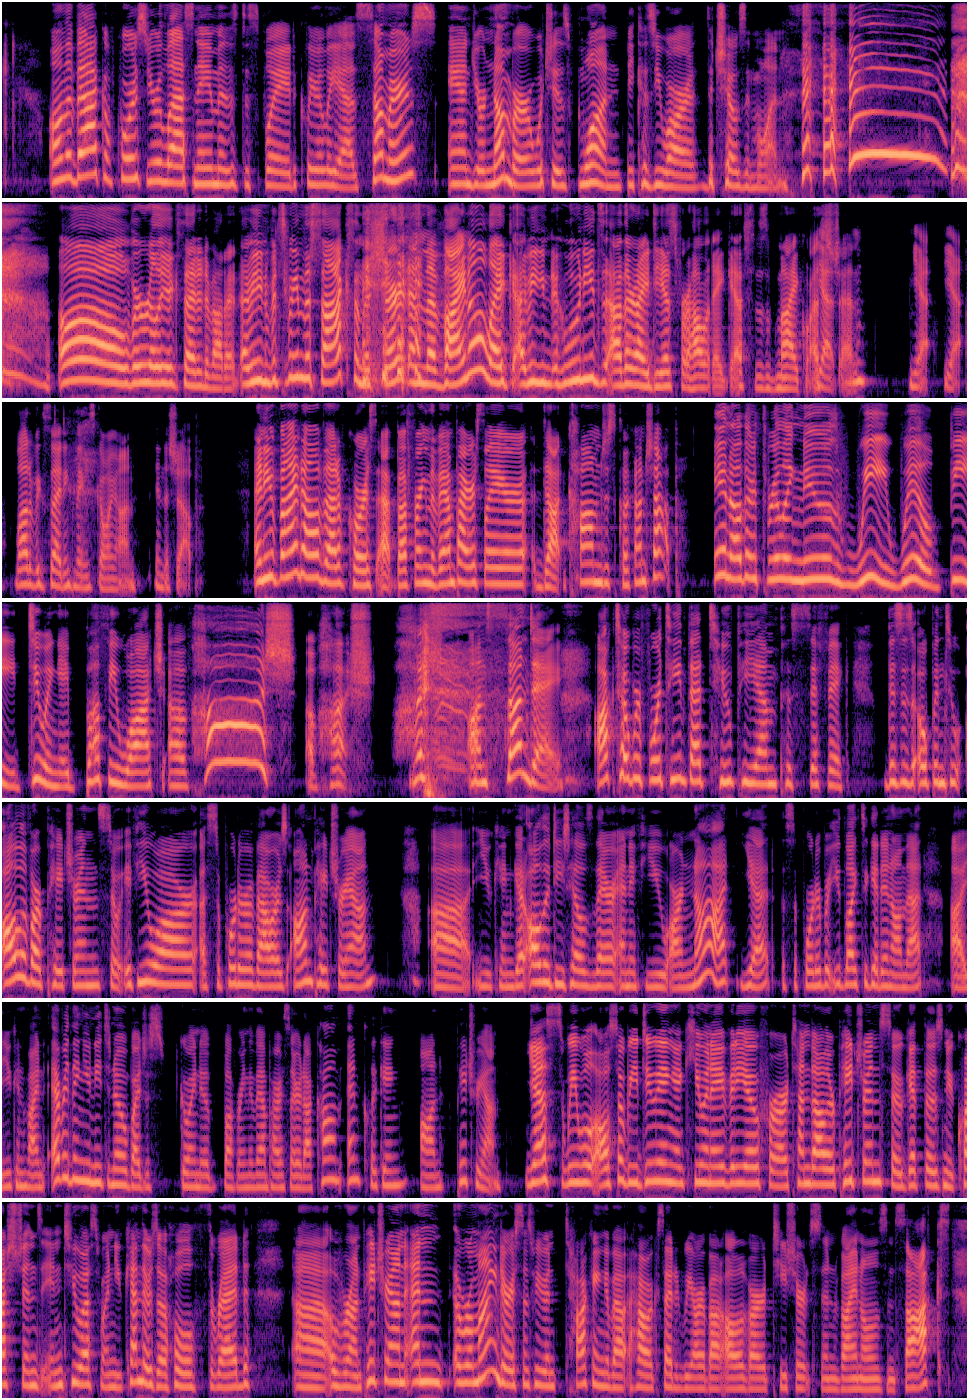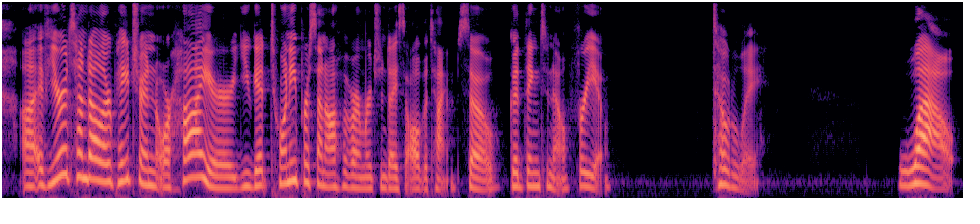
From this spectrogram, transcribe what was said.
On the back, of course, your last name is displayed clearly as Summers, and your number, which is one, because you are the chosen one. oh, we're really excited about it. I mean, between the socks and the shirt and the vinyl, like, I mean, who needs other ideas for holiday gifts? Is my question. Yeah, yeah. A lot of exciting things going on in the shop. And you find all of that, of course, at bufferingthevampireslayer.com. Just click on shop. In other thrilling news, we will be doing a Buffy watch of Hush, of Hush, Hush on Sunday, October 14th at 2 p.m. Pacific. This is open to all of our patrons. So if you are a supporter of ours on Patreon, uh, you can get all the details there. And if you are not yet a supporter, but you'd like to get in on that, uh, you can find everything you need to know by just going to bufferingthevampireslayer.com and clicking on Patreon. Yes, we will also be doing a Q&A video for our $10 patrons, so get those new questions into us when you can. There's a whole thread uh, over on Patreon. And a reminder, since we've been talking about how excited we are about all of our t-shirts and vinyls and socks, uh, if you're a $10 patron or higher, you get 20% off of our merchandise all the time. So good thing to know for you. Totally. Wow.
